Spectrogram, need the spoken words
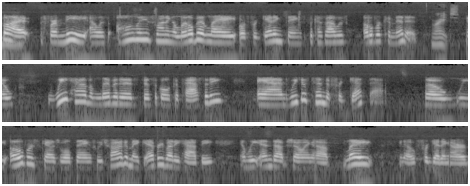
But for me, I was always running a little bit late or forgetting things because I was overcommitted. right. You know, we have a limited physical capacity, and we just tend to forget that. So we overschedule things. We try to make everybody happy, and we end up showing up late. You know, forgetting our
